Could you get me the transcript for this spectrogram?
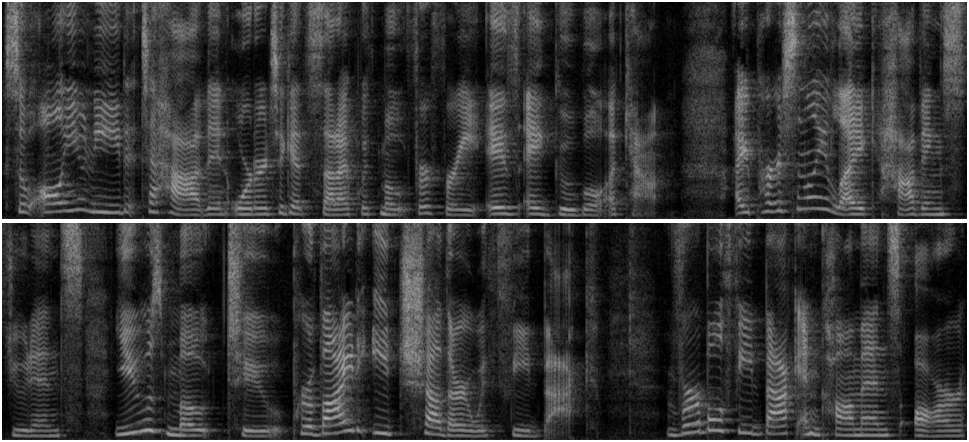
So all you need to have in order to get set up with Mote for free is a Google account. I personally like having students use Mote to provide each other with feedback. Verbal feedback and comments are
